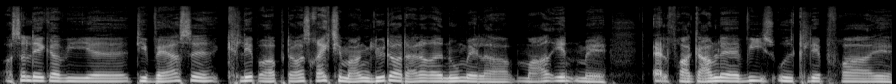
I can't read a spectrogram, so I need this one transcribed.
og så lægger vi øh, diverse klip op. Der er også rigtig mange lyttere, der allerede nu melder meget ind med alt fra gamle avisudklip fra øh,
